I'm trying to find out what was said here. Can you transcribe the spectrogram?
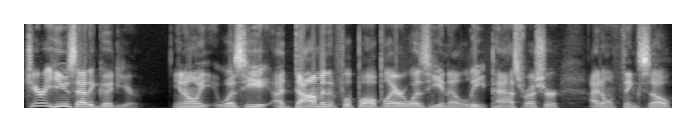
Jerry Hughes had a good year. You know, was he a dominant football player? Was he an elite pass rusher? I don't think so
